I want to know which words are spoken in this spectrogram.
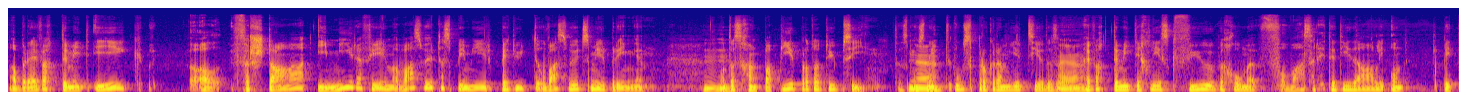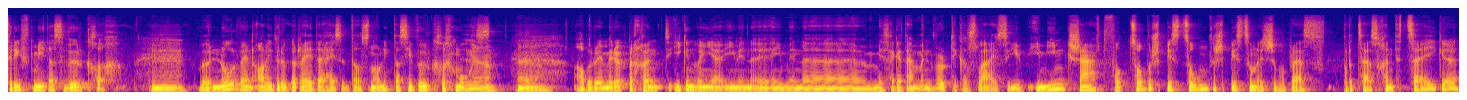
aber einfach damit ich verstehe in meiner Firma, was würde das bei mir bedeuten und was würde es mir bringen. Und das kann ein Papierprototyp sein. Das muss Ja. nicht ausprogrammiert sein oder so. Ja. Einfach damit ich ein bisschen das Gefühl bekomme, von was reden die da alle und betrifft mich das wirklich? Mhm. Weil nur wenn alle darüber reden, heisst das noch nicht, dass ich wirklich muss. Ja, ja. Aber wenn mir jemand könnte, irgendwie in einem, in einem, wir sagen dem, ein Vertical Slice, in, in meinem Geschäft von zuoberst bis zu unterst bis zum letzten Prozess, Prozess könnte zeigen,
